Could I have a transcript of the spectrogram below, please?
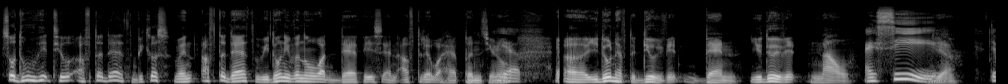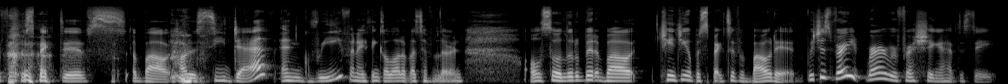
So don't wait till after death because when after death we don't even know what death is, and after that what happens. You know, Yep. uh, you don't have to deal with it then. You deal with it now. I see. Yeah. Different perspectives about how to see death and grief. And I think a lot of us have learned also a little bit about changing your perspective about it, which is very, very refreshing, I have to say.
